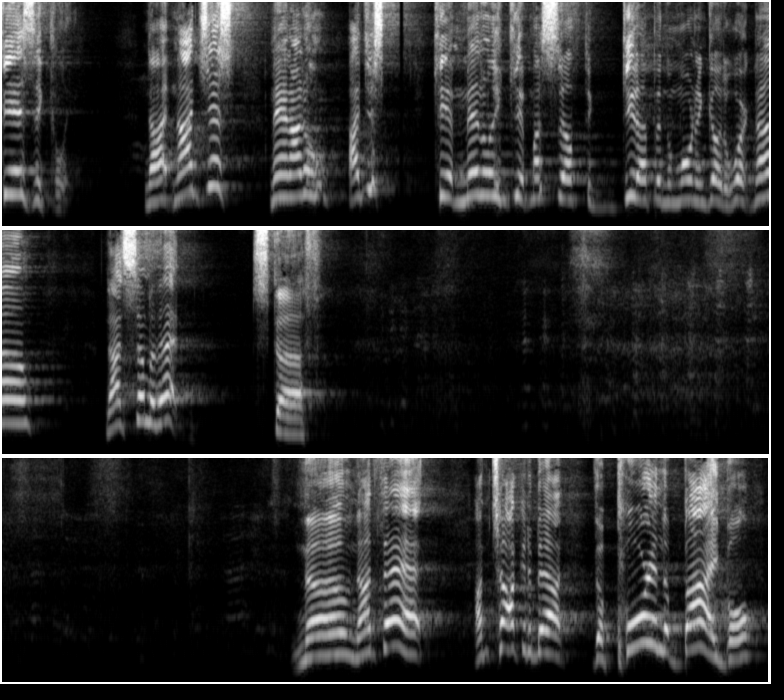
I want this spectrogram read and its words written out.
physically. Not, not just, man, I don't, I just can't mentally get myself to get up in the morning go to work. No, not some of that stuff. No, not that. I'm talking about the poor in the Bible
